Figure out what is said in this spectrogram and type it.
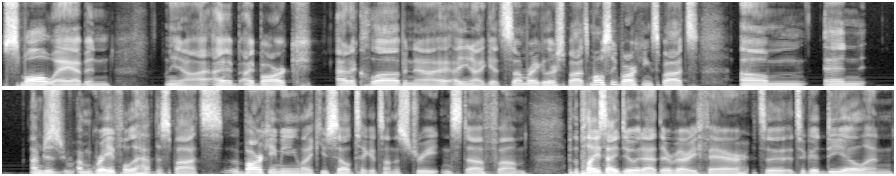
small way, I've been, you know, I I, I bark at a club, and now I, you know I get some regular spots, mostly barking spots. Um, and I'm just I'm grateful to have the spots. Barking meaning like you sell tickets on the street and stuff. Um, but the place I do it at, they're very fair. It's a it's a good deal, and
